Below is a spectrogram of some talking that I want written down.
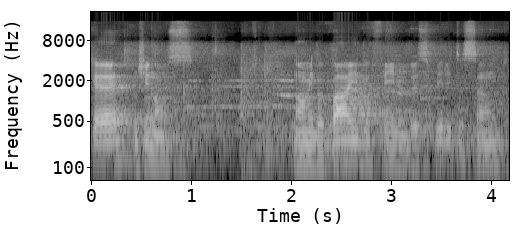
quer de nós. Em nome do Pai, do Filho e do Espírito Santo.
